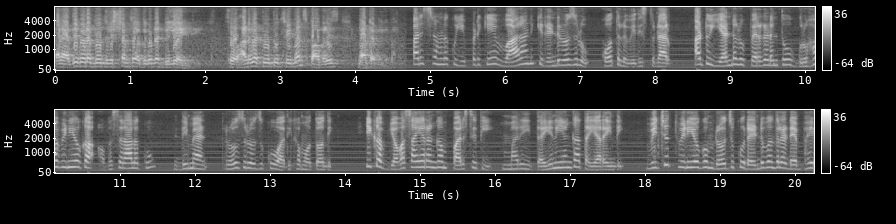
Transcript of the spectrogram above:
కానీ అది కూడా దురదృష్టంతో అది కూడా డిలే అయింది. So another two to three months power is not available పరిశ్రమలకు ఇప్పటికే వారానికి రెండు రోజులు కోతలు విధిస్తున్నారు. అటు ఎండలు పెరగడంతో గృహ వినియోగ అవసరాలకు డిమాండ్ రోజురోజుకు అధికమవుతోంది. ఇక వ్యవసాయ రంగం పరిస్థితి మరీ దయనీయంగా తయారైంది. విద్యుత్ వినియోగం రోజుకు రెండు వందల డెబ్బై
